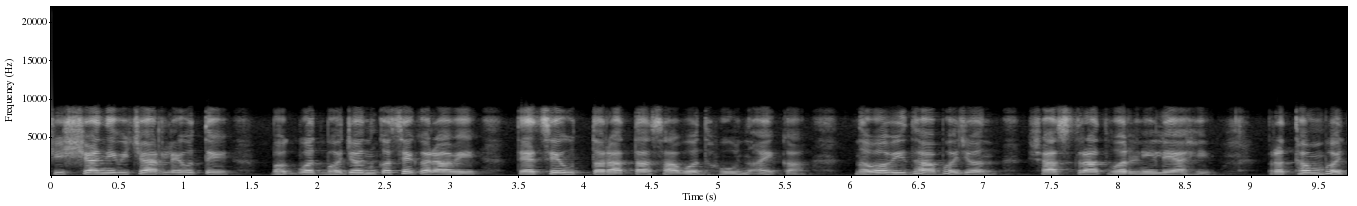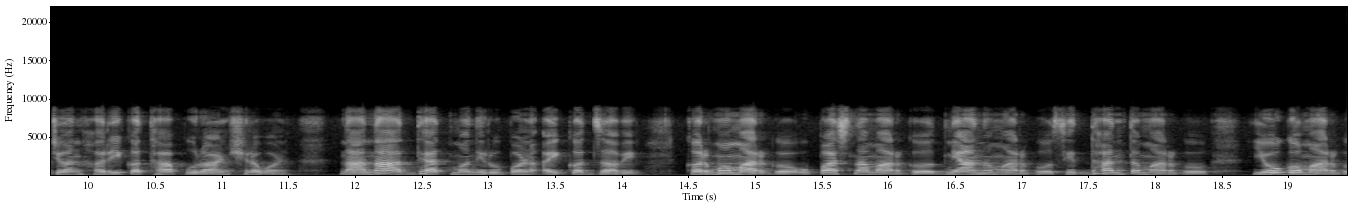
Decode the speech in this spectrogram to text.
शिष्याने विचारले होते भगवत भजन कसे करावे? त्याचे उत्तर आता सावध होऊन ऐका. नवविधा भजन शास्त्रात वर्णिले आहे. प्रथम भजन हरिकथा पुराण श्रवण नाना अध्यात्म निरूपण ऐकत जावे. कर्ममार्ग उपासना मार्ग ज्ञानमार्ग सिद्धांत मार्ग योग मार्ग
